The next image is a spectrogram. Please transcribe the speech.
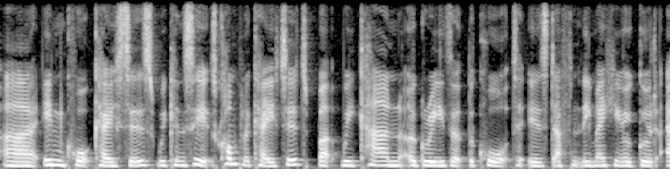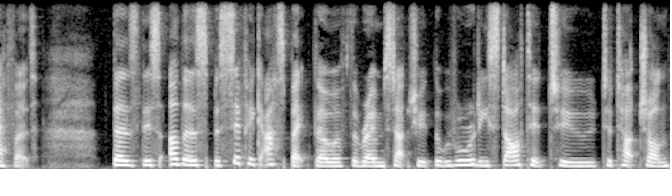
uh, in court cases, we can see it's complicated, but we can agree that the court is definitely making a good effort. There's this other specific aspect, though, of the Rome Statute that we've already started to to touch on,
